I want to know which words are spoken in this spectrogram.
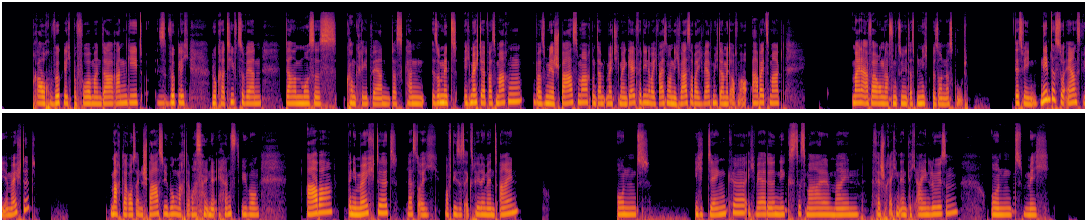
braucht wirklich, bevor man da rangeht, wirklich lukrativ zu werden, da muss es konkret werden. Das kann, somit, ich möchte etwas machen, was mir Spaß macht und damit möchte ich mein Geld verdienen, aber ich weiß noch nicht was, aber ich werfe mich damit auf den Arbeitsmarkt meiner Erfahrung nach funktioniert das nicht besonders gut. Deswegen nehmt es so ernst, wie ihr möchtet. Macht daraus eine Spaßübung, macht daraus eine Ernstübung. Aber wenn ihr möchtet, lasst euch auf dieses Experiment ein. Und ich denke, ich werde nächstes Mal mein Versprechen endlich einlösen und mich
